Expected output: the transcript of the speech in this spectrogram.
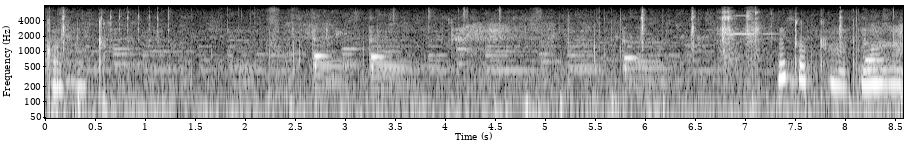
показувати. Ну так, от, можна.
